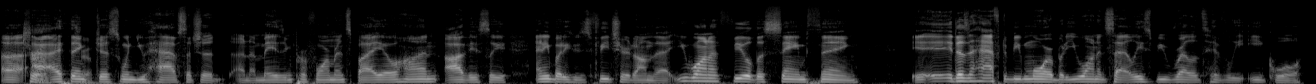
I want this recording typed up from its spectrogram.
Uh, true, I, I think true. just when you have such a an amazing performance by Johan, obviously anybody who's featured on that, you want to feel the same thing it, doesn't have to be more, but you want it to at least be relatively equal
